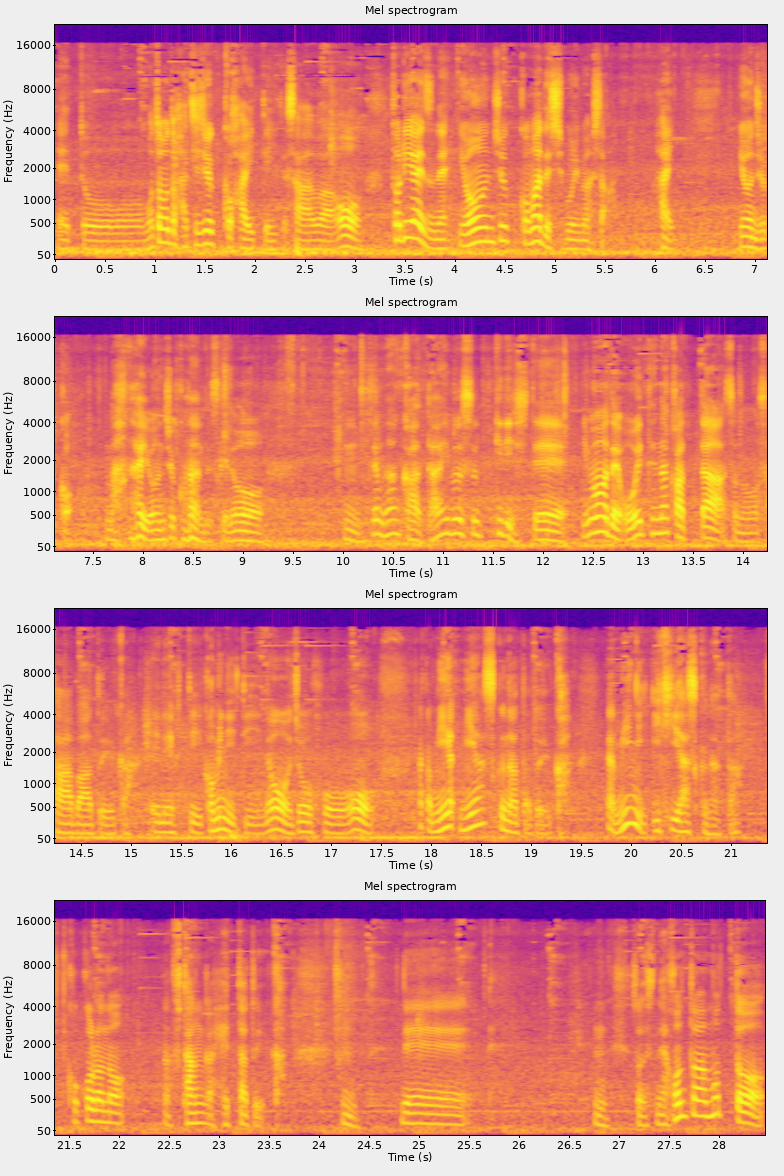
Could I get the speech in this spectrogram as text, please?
えっともともと80個入っていたサーバーをとりあえずね40個まで絞りました。はい。40個。まだ40個なんですけどうん、でもなんかだいぶすっきりして今まで終えてなかったそのサーバーというか NFT コミュニティの情報をなんか見やすくなったというか見に行きやすくなった。心の負担が減ったというか、うん、で、うん、そうですね。本当はもっと、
